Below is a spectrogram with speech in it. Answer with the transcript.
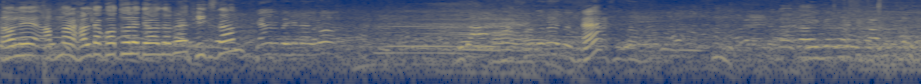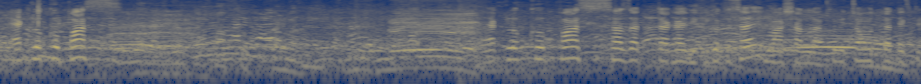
তাহলে আপনার হালটা কত হলে দেওয়া যাবে? ফিক্স দাম? হ্যাঁ? এক লক্ষ পাঁচ। এক লক্ষ পাঁচ হাজার টাকায় বিক্রি করতে চাই। মাশাল্লাহ খুবই চমৎকার দেখতে।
